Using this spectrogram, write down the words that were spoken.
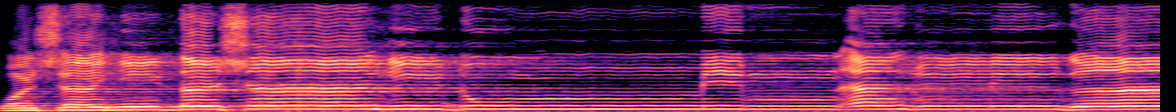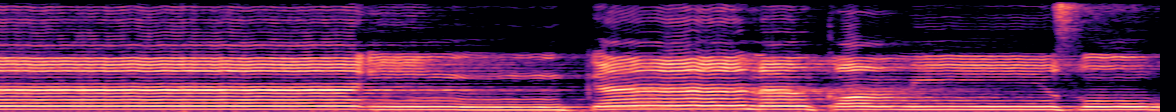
وشهد شاهد من أهلها إن كان قميصه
